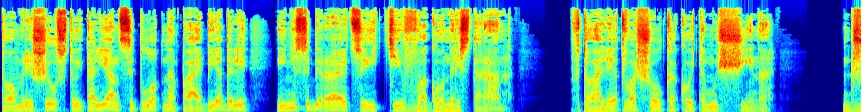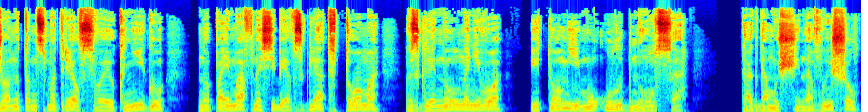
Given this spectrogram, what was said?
Том решил, что итальянцы плотно пообедали и не собираются идти в вагон-ресторан. В туалет вошел какой-то мужчина. Джонатан смотрел в свою книгу, но, поймав на себе взгляд Тома, взглянул на него, и Том ему улыбнулся. Когда мужчина вышел,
